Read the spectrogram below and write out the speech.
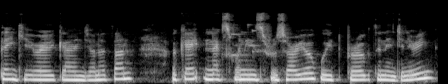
Thank you, Erica and Jonathan. Okay, next one is Rosario with Product and Engineering.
